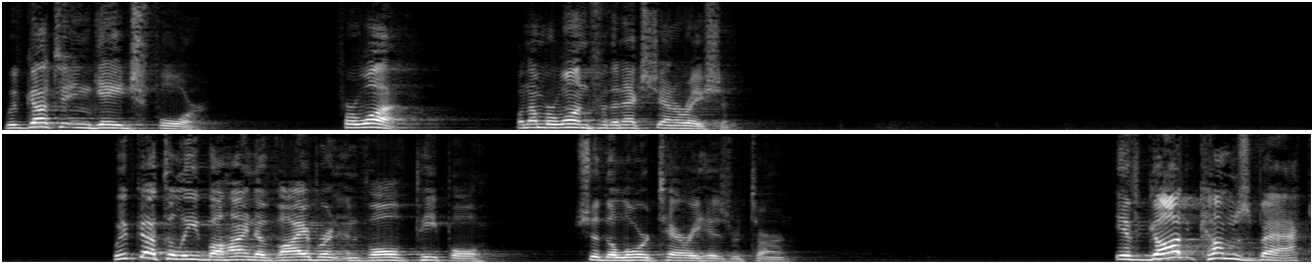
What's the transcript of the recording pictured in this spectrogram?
We've got to engage for. For what? Well, number one, for the next generation. We've got to leave behind a vibrant, involved people should the Lord tarry his return. If God comes back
